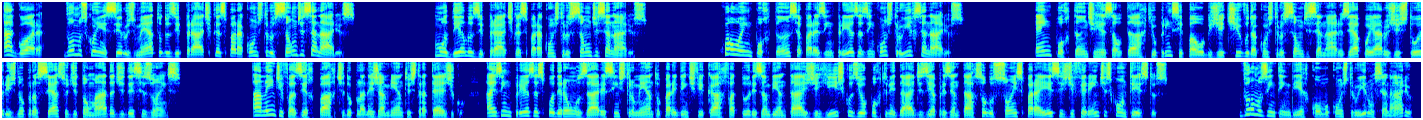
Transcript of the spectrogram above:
Agora, vamos conhecer os métodos e práticas para a construção de cenários. Modelos e práticas para a construção de cenários. Qual a importância para as empresas em construir cenários? É importante ressaltar que o principal objetivo da construção de cenários é apoiar os gestores no processo de tomada de decisões. Além de fazer parte do planejamento estratégico, as empresas poderão usar esse instrumento para identificar fatores ambientais de riscos e oportunidades e apresentar soluções para esses diferentes contextos. Vamos entender como construir um cenário?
